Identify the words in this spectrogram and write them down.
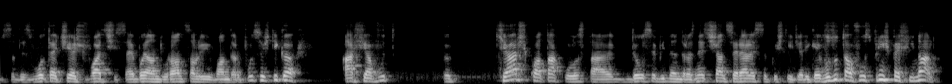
să dezvolte aceeași vați și să aibă anduranța lui Van Der Poel, să știi că ar fi avut uh, chiar și cu atacul ăsta deosebit de îndrăzneț șanse reale să câștige. Adică ai văzut, au fost prinși pe final.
